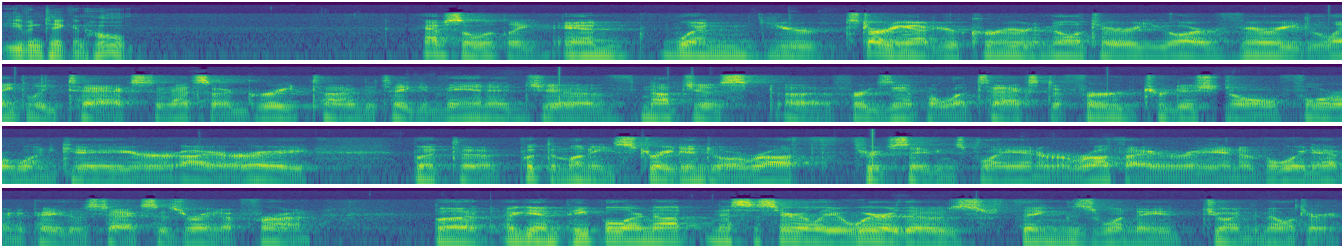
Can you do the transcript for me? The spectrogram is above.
even take it home. Absolutely. And when you're starting out your career in the military, you are very lightly taxed, and that's a great time to take advantage of not just, uh, for example, a tax deferred traditional 401k or IRA, but to put the money straight into a Roth thrift savings plan or a Roth IRA and avoid having to pay those taxes right up front. But again, people are not necessarily aware of those things when they join the military.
